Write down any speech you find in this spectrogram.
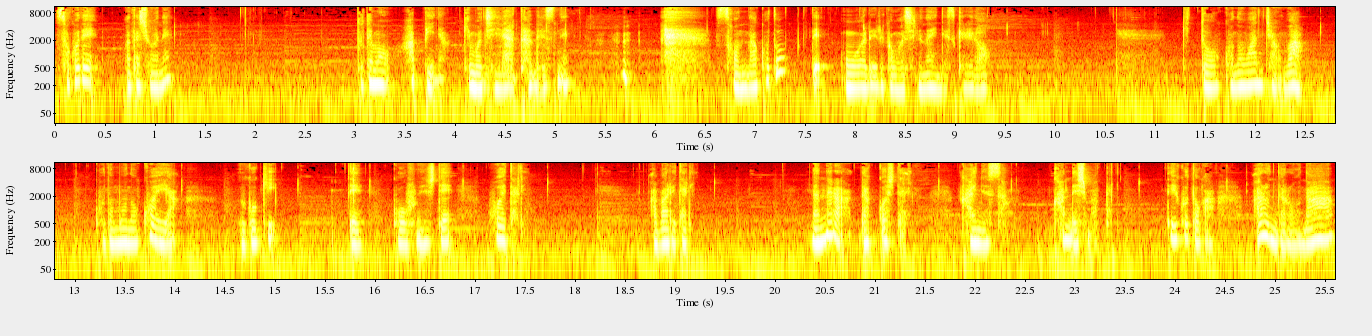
そこで私はねとてもハッピーな気持ちになったんですね。そんなことって思われるかもしれないんですけれど。きっとこのワンちゃんは子供の声や動きで興奮して吠えたり暴れたりなんなら抱っこして飼い主さん噛んでしまったりっていうことがあるんだろうな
